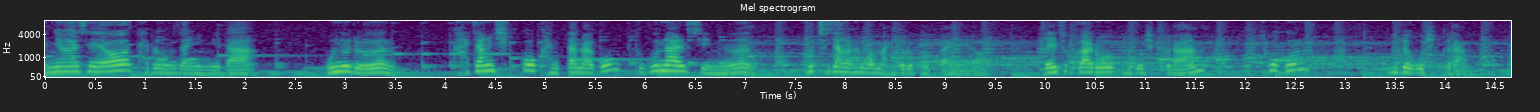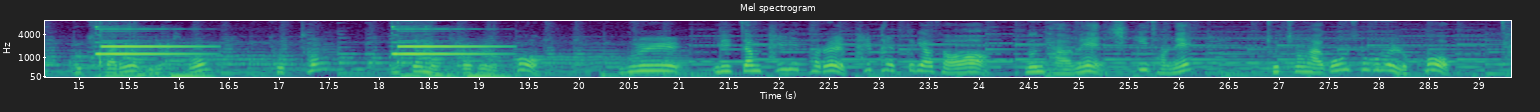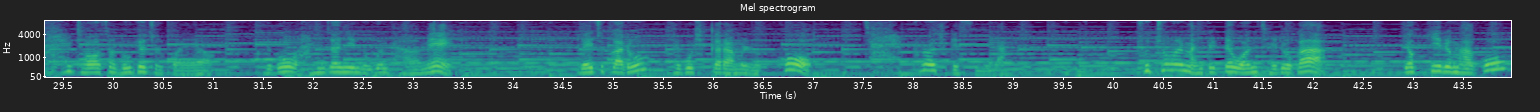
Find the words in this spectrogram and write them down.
안녕하세요. 다루농장입니다. 오늘은 가장 쉽고 간단하고 누구나 할 수 있는 고추장을 한번 만들어 볼까 해요. 메주가루 150g, 소금 250g, 고춧가루 1kg, 조청 2.5kg를 넣고 물 1.8리터를 팔팔 끓여서 놓은 다음에 식기 전에 조청하고 소금을 넣고 잘 저어서 녹여줄 거예요. 그리고 완전히 녹은 다음에 메주가루 150g을 넣고 잘 풀어주겠습니다. 조청을 만들 때 원재료가 엿기름하고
